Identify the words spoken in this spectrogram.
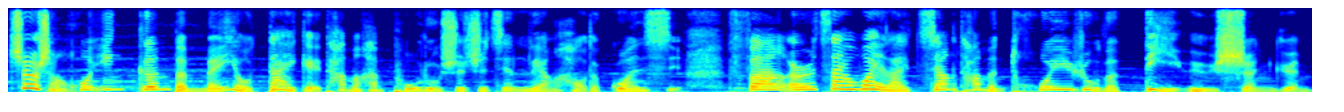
这场婚姻根本没有带给他们和普鲁士之间良好的关系，反而在未来将他们推入了地狱深渊。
